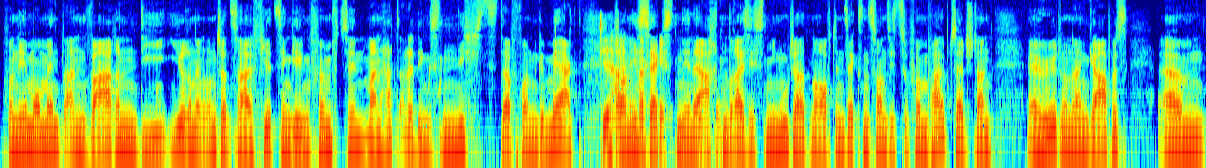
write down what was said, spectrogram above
Von dem Moment an waren die Iren in Unterzahl 14 gegen 15. Man hat allerdings nichts davon gemerkt. Ja. Johnny Sexton in der 38. Minute hat noch auf den 26 zu 5 Halbzeitstand erhöht und dann gab es ähm,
